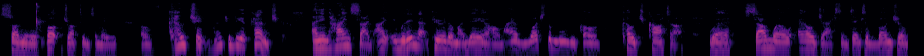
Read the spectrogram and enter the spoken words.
suddenly the thought dropped into me of coaching. Why don't you be a coach? And in hindsight, I within that period of my day at home, I had watched a movie called Coach Carter, where Samuel L. Jackson takes a bunch of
